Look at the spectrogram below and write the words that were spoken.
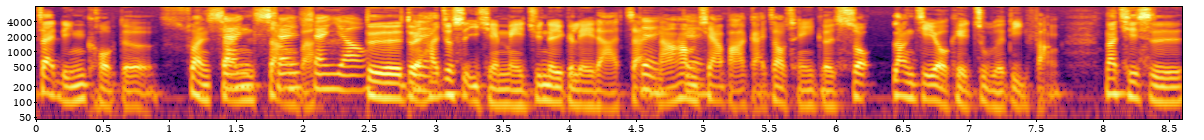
在林口的算山上吧。山腰。对对对，他就是以前美军的一个雷达站，然后他们现在把它改造成一个收让街友可以住的地方。那其实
